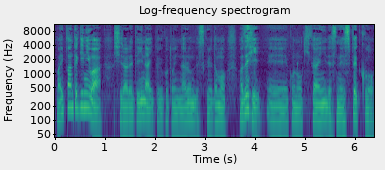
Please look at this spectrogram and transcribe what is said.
まあ、一般的には知られていないということになるんですけれども、まあ、ぜひ、えー、この機会にですねスペックを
